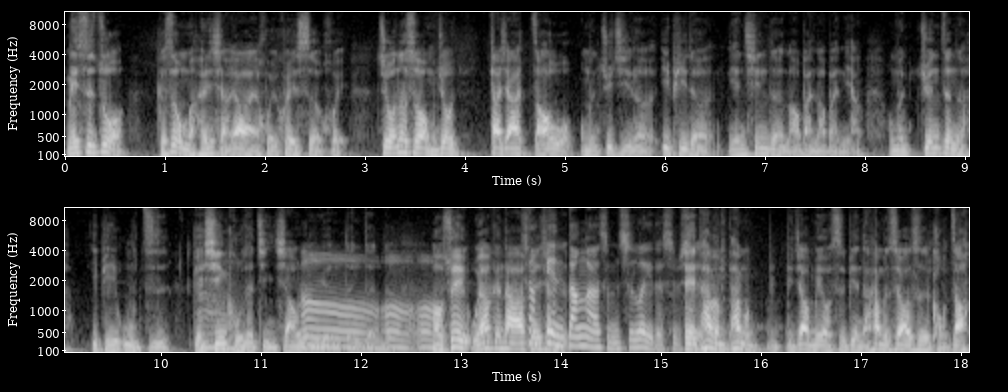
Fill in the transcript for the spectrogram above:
没事做，可是我们很想要来回馈社会。”结果那时候我们就大家找我，我们聚集了一批的年轻的老板、老板娘，我们捐赠了。一批物资给辛苦的警消人员等等的，哦，所以我要跟大家分享像便当啊什么之类的，是不是？哎，他们他们比较没有吃便当，他们是要吃口罩。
